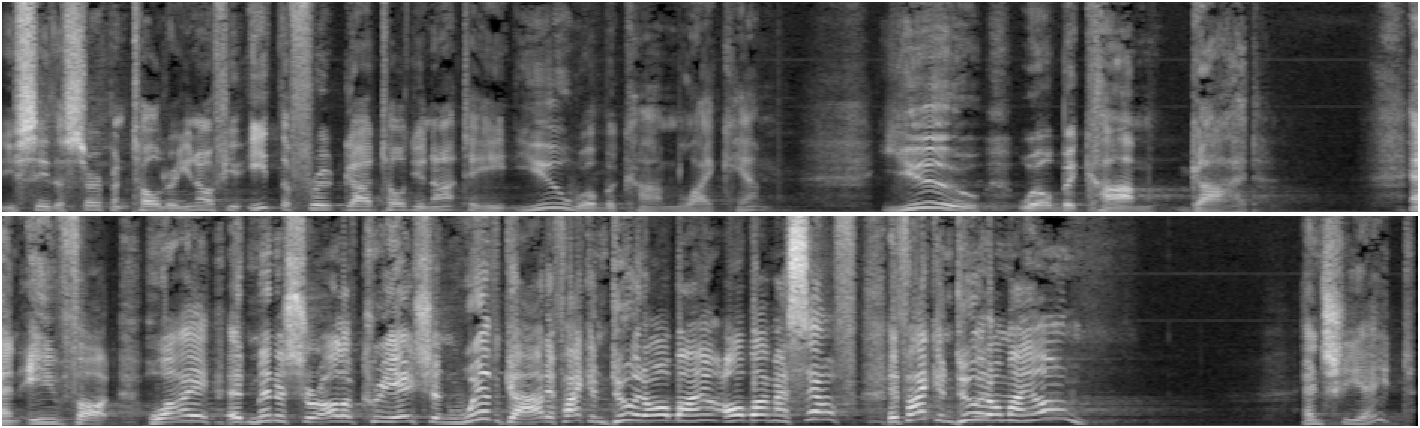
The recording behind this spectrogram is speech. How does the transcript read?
You see, the serpent told her, You know, if you eat the fruit God told you not to eat, you will become like him. You will become God. And Eve thought, Why administer all of creation with God if I can do it all by, all by myself? If I can do it on my own? And she ate.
